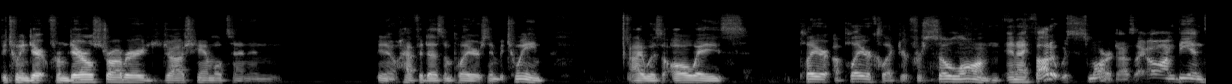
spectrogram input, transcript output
between from Darryl Strawberry to Josh Hamilton and you know half a dozen players in between. I was always player a player collector for so long, and I thought it was smart. I was like, oh, I'm being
